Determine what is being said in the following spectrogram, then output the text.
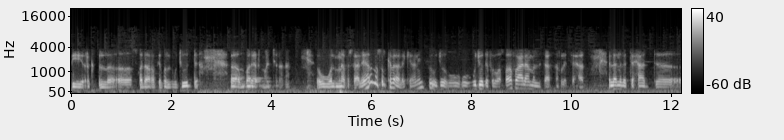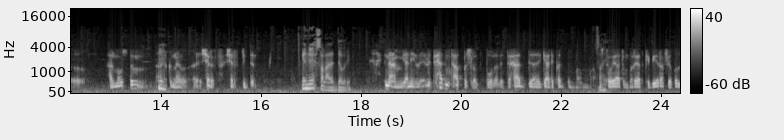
بركب الصدارة في ظل وجود آه، مباريات مؤجلة. والمنافسة عليها النصر كذلك يعني في وجوده في الوصافة على أمل يتأثر الاتحاد. إلا أن الاتحاد هالموسم أعتقد إنه شرف شرف جدا. إنه يحصل على الدوري. نعم يعني الاتحاد متعطش للبطولة، الاتحاد قاعد يقدم مستويات ومباريات كبيرة في ظل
